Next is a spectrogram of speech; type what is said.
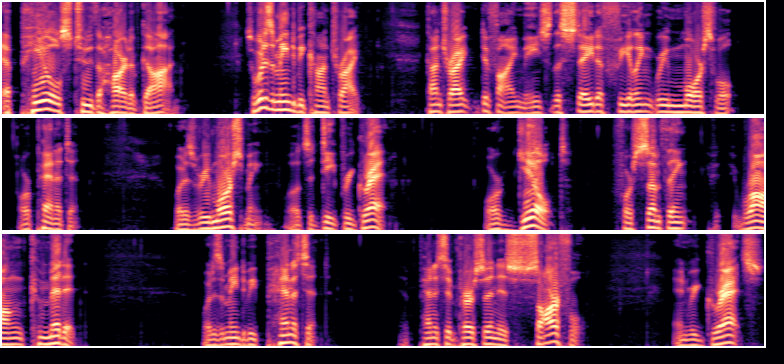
appeals to the heart of God. So, what does it mean to be contrite? Contrite defined means the state of feeling remorseful or penitent. What does remorse mean? Well, it's a deep regret or guilt for something wrong committed. What does it mean to be penitent? A penitent person is sorrowful and regrets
